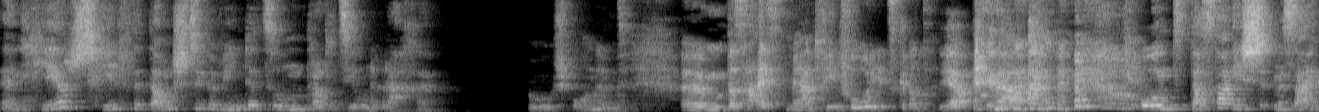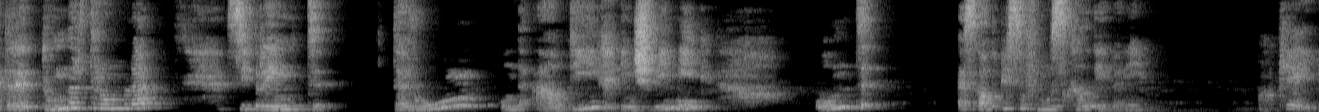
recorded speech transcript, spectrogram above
ein Hirsch hilft die Angst zu überwinden, um Traditionen zu brechen. Oh, spannend. Ähm, das heisst, wir haben viel vor jetzt gerade. Ja, genau. und das da ist, man sagt, eine Donnertrommel. Sie bringt den Raum und auch dich in Schwingung. Und es geht bis auf Muskelebene. Okay.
